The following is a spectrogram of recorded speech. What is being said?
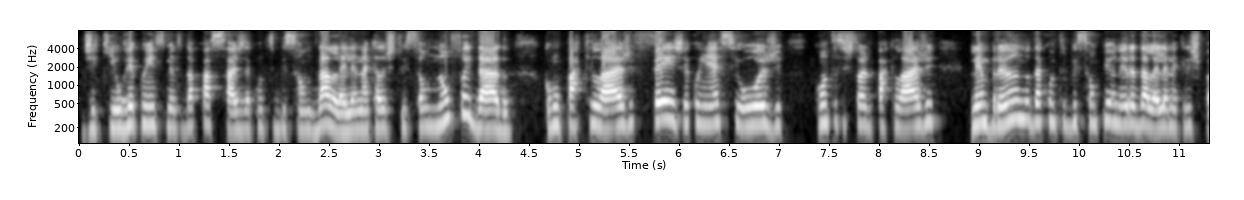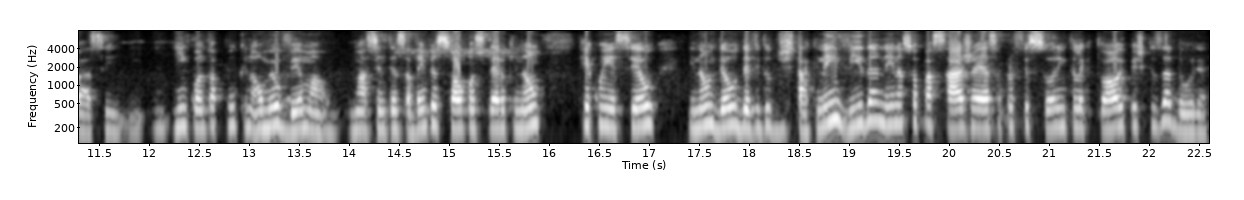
de que o reconhecimento da passagem, da contribuição da Lélia naquela instituição não foi dado, como o Parque fez, reconhece hoje, conta essa história do Parque lembrando da contribuição pioneira da Lélia naquele espaço. E, e, enquanto a PUC, ao meu ver, uma, uma sentença bem pessoal, considero que não reconheceu e não deu o devido destaque nem em vida, nem na sua passagem a essa professora intelectual e pesquisadora.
